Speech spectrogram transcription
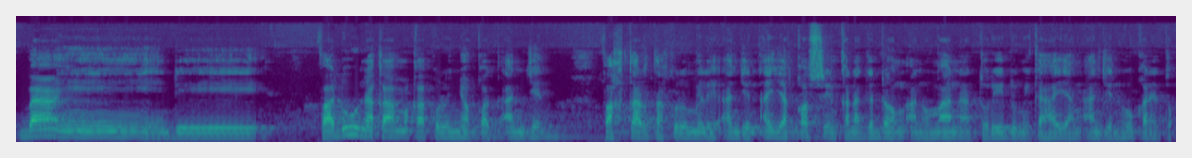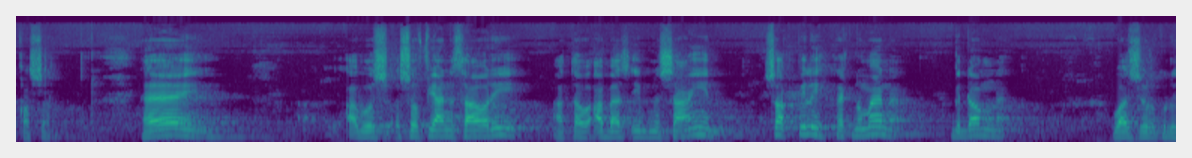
baidi. Fadunaka maka kudu nyokot anjin fakhtar takulu milih anjin ayya qasrin kana gedong anu mana turidu mikahayang anjin hukan itu qasr. Hei Abu Sufyan Sauri atau Abbas Ibnu Sa'id sok pilih rek nu mana? Gedongna. wazur kudu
